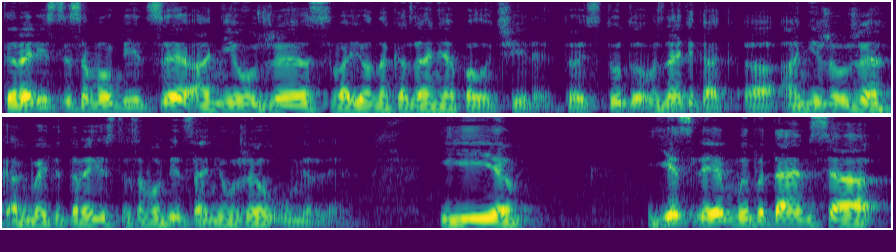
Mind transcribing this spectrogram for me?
Террористы-самоубийцы, они уже свое наказание получили. То есть тут, вы знаете как, э, они же уже, как бы эти террористы-самоубийцы, они уже умерли. И если мы пытаемся...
